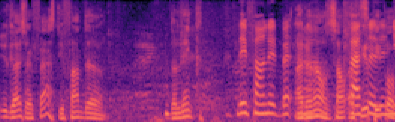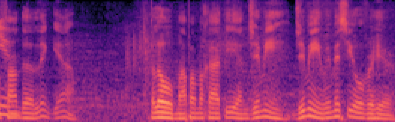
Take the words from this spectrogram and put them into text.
You guys are fast. You found the the link. They found it, but I don't um, know. Some a few people found the link. Yeah. Hello, Mapa Makati and Jimmy. Jimmy, we miss you over here.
